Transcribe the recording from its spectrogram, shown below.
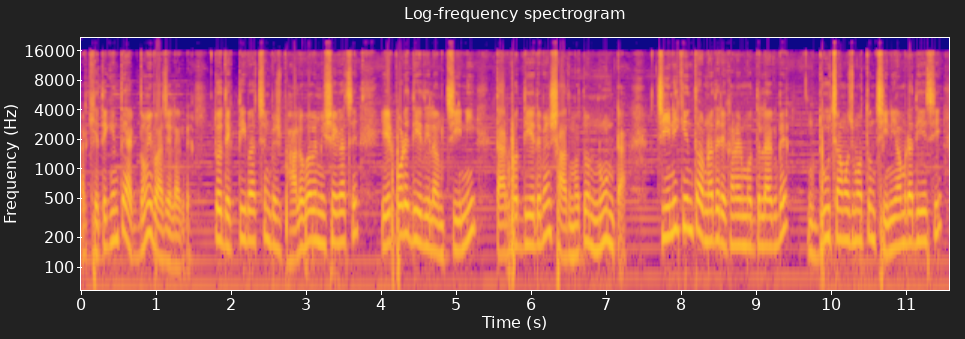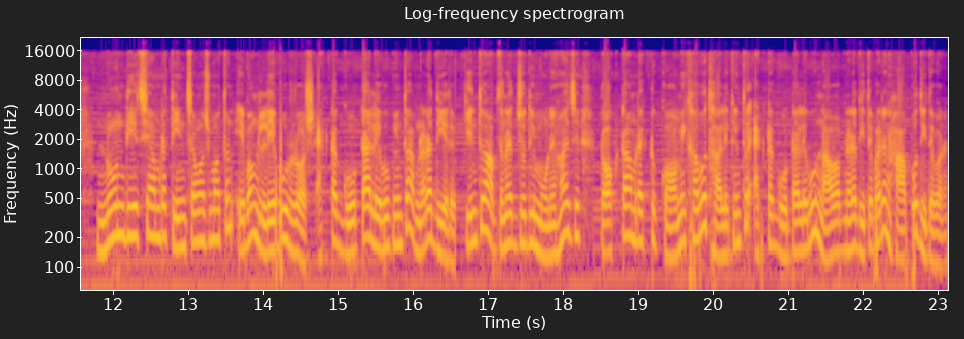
আর খেতে কিন্তু একদমই বাজে লাগবে। তো দেখতেই পাচ্ছেন বেশ ভালোভাবে মিশে গেছে। এরপরে দিয়ে দিলাম চিনি, তারপর দিয়ে দেবেন স্বাদ মতো নুনটা। চিনি কিন্তু আপনাদের এখানের মধ্যে লাগবে। দু চামচ মতন চিনি আমরা দিয়েছি, নুন দিয়েছি আমরা তিন চামচ মতন এবং লেবুর রস, একটা গোটা লেবু কিন্তু আপনারা দিয়ে দেবেন। কিন্তু আপনার যদি মনে হয় যে টকটা আমরা একটু কমই খাব, তাহলে কিন্তু একটা গোটা লেবু নাও আপনারা দিতে পারেন, হাফও দিতে পারেন।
